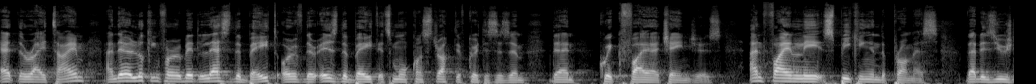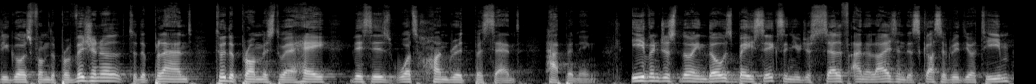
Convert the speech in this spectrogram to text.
at the right time. And they're looking for a bit less debate or if there is debate it's more constructive criticism than quick fire changes. And finally speaking in the promise. That is usually goes from the provisional to the planned to the promised where hey this is what's 100% happening even just knowing those basics and you just self-analyze and discuss it with your team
